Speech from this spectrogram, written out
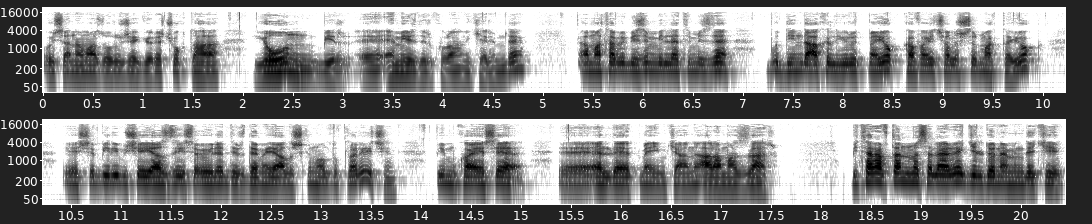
Oysa namaz oruca göre çok daha yoğun bir e, emirdir Kur'an-ı Kerim'de. Ama tabi bizim milletimizde bu dinde akıl yürütme yok, kafayı çalıştırmak da yok. E işte biri bir şey yazdıysa öyledir demeye alışkın oldukları için bir mukayese e, elde etme imkanı aramazlar. Bir taraftan mesela regil dönemindeki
